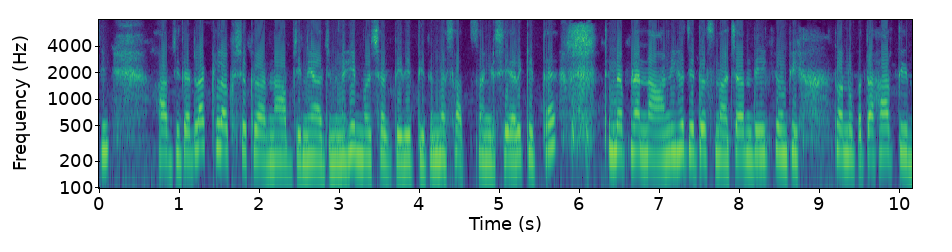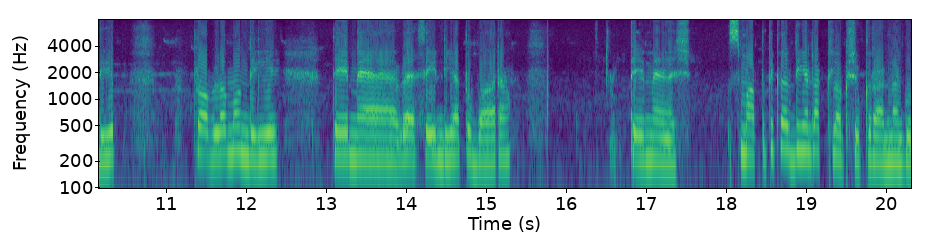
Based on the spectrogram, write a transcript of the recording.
ਜੀ ਆਪ ਜੀ ਦਾ ਲੱਖ ਲੱਖ ਸ਼ੁਕਰਾਨਾ। ਆਪ ਜੀ ਨੇ ਅੱਜ ਮੈਨੂੰ ਹਿੰਮਤ ਸ਼ਕਤੀ ਦਿੱਤੀ ਤੇ ਮੈਂ ਸਤਸੰਗ ਸ਼ੇਅਰ ਕੀਤਾ ਹੈ। ਤੇ ਮੈਂ ਆਪਣਾ ਨਾਂ ਨਹੀਂ ਹਜੇ ਦੱਸਣਾ ਚਾਹੁੰਦੀ ਕਿਉਂਕਿ ਤੁਹਾਨੂੰ ਪਤਾ ਹਰ ਧੀ ਦੀ ਪ੍ਰੋਬਲਮ ਹੁੰਦੀ ਏ। ਤੇ ਮੈਂ ਵੈਸੇ ਇੰਡੀਆ ਤੋਂ ਬਾਹਰ ਆ ਤੇ ਮੈਂ ਸਮਾਪਤ ਕਰਦੀ ਹਾਂ। ਲੱਖ ਲੱਖ ਸ਼ੁਕਰਾਨਾ ਗੁਰੂ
